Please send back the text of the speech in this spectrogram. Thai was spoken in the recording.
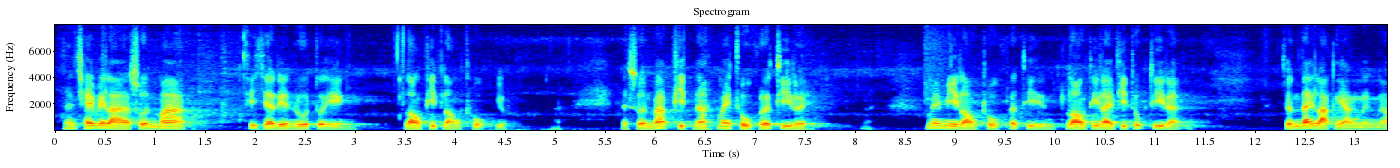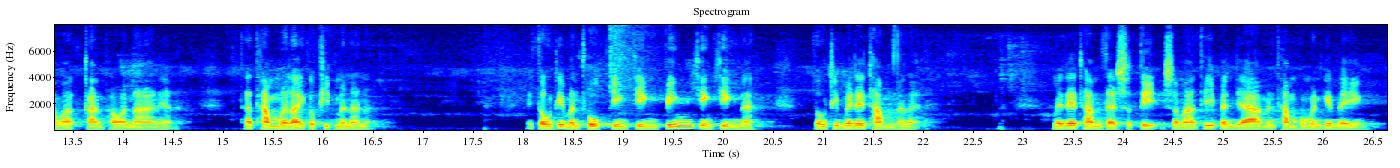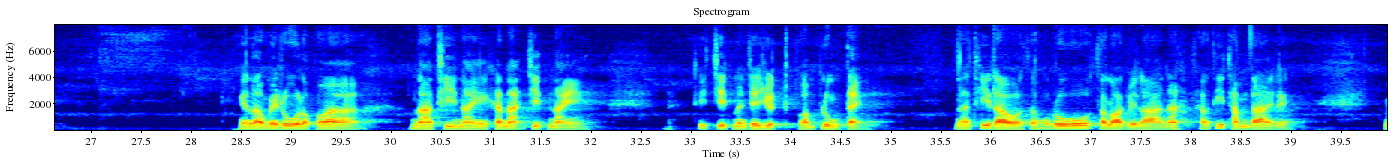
นั้นใช้เวลาส่วนมากที่จะเรียนรู้ตัวเอง ลองผิดลองถูกอยู่ แต่ส่วนมากผิดนะ ไม่ถูกสักทีเลย ไม่มีลองถูกสักทีลองทีไรผิดทุกทีแหละ จนได้หลักอย่างหนึ่งนะว่าการภาวนาเนี่ยถ้าทำเมื่อไหร่ก็ผิดเมื่อนั้นไอ้ตรงที่มันถูกจริง ๆ ปิ๊งจริง ๆ นะ ตรงที่ไม่ได้ทำนั่นแหละ ไม่ได้ทำแต่สติสมาธิปัญญามันทำของมันขึ้นมาเองงั้นเราไม่รู้หรอกว่า นาทีไหนขณะจิตไหน ที่จิตมันจะหยุดความปรุงแต่ง หน้าที่เราต้องรู้ตลอดเวลานะ เท่าที่ทำได้เลย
